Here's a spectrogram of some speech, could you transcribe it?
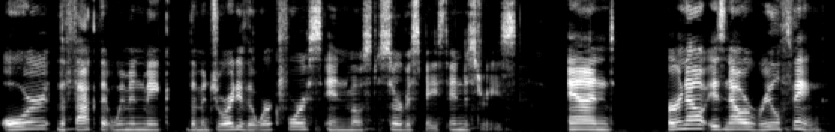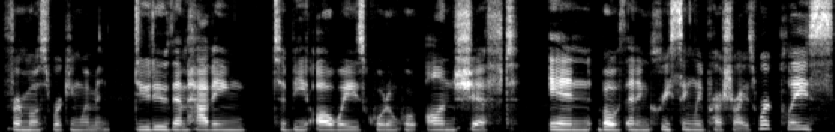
or the fact that women make the majority of the workforce in most service based industries. And burnout is now a real thing for most working women due to them having to be always, quote unquote, on shift in both an increasingly pressurized workplace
